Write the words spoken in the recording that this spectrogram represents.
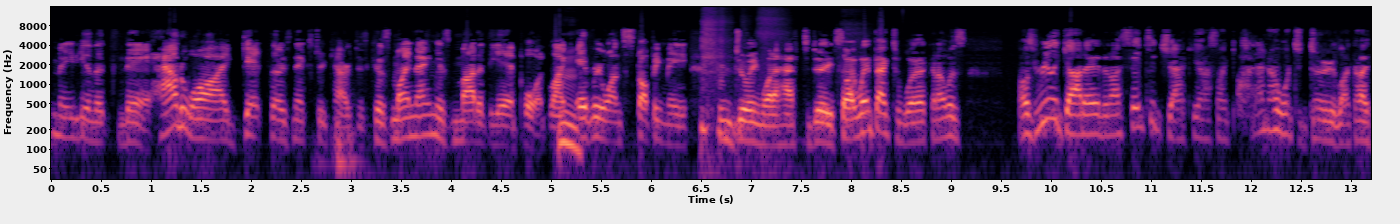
media that's there? How do I get those next two characters? Because my name is Mud at the airport. Like Mm. everyone's stopping me from doing what I have to do. So I went back to work and I was, I was really gutted. And I said to Jackie, I was like, I don't know what to do. Like I,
